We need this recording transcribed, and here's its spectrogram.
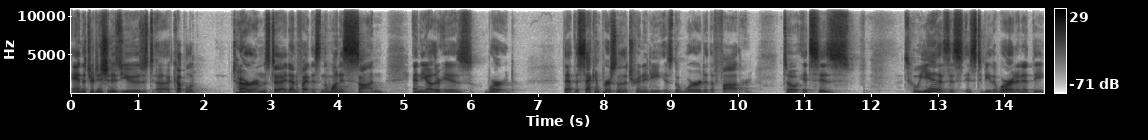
And the tradition has used uh, a couple of terms to identify this, and the one is Son, and the other is Word. That the second person of the Trinity is the Word of the Father. So it's his it's who he is, is, is to be the Word. And at the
